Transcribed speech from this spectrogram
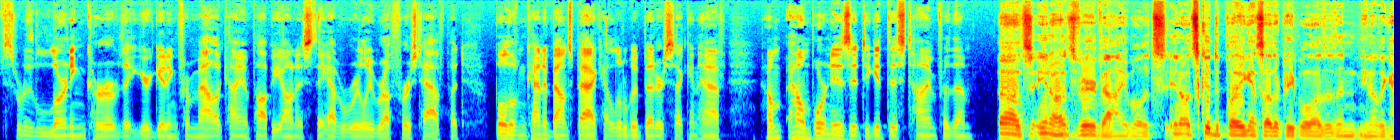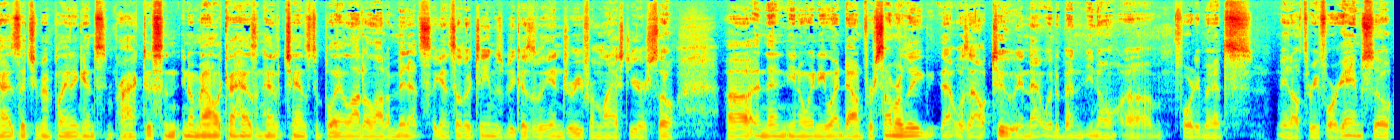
sort of learning curve that you're getting from Malachi and Papianis? They have a really rough first half, but both of them kind of bounced back, had a little bit better second half. How how important is it to get this time for them? Uh, it's you know it's very valuable. It's you know it's good to play against other people other than you know the guys that you've been playing against in practice. And you know Malachi hasn't had a chance to play a lot a lot of minutes against other teams because of the injury from last year. So, uh, and then you know when he went down for summer league, that was out too, and that would have been you know um, 40 minutes, you know three four games. So.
